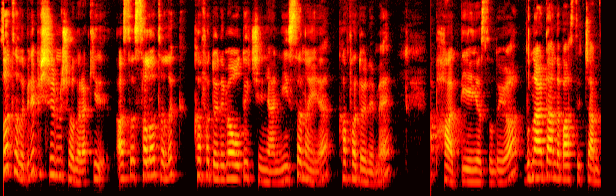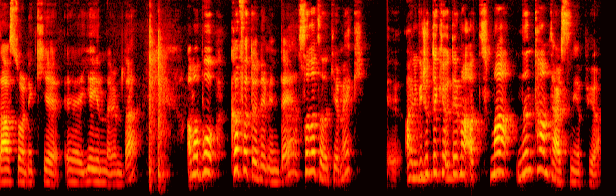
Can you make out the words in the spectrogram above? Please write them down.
salatalığı bile pişirmiş olarak aslında salatalık kafa dönemi olduğu için yani Nisan ayı kafa dönemi kapha diye yazılıyor. Bunlardan da bahsedeceğim daha sonraki e, yayınlarımda. Ama bu kafa döneminde salatalık yemek e, hani vücuttaki ödeme atmanın tam tersini yapıyor.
